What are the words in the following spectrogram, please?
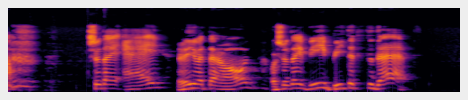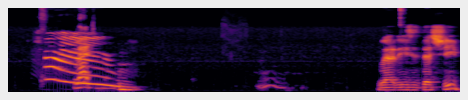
should I A, leave it alone, or should I B, beat it to death? Let's. Where is the sheep?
